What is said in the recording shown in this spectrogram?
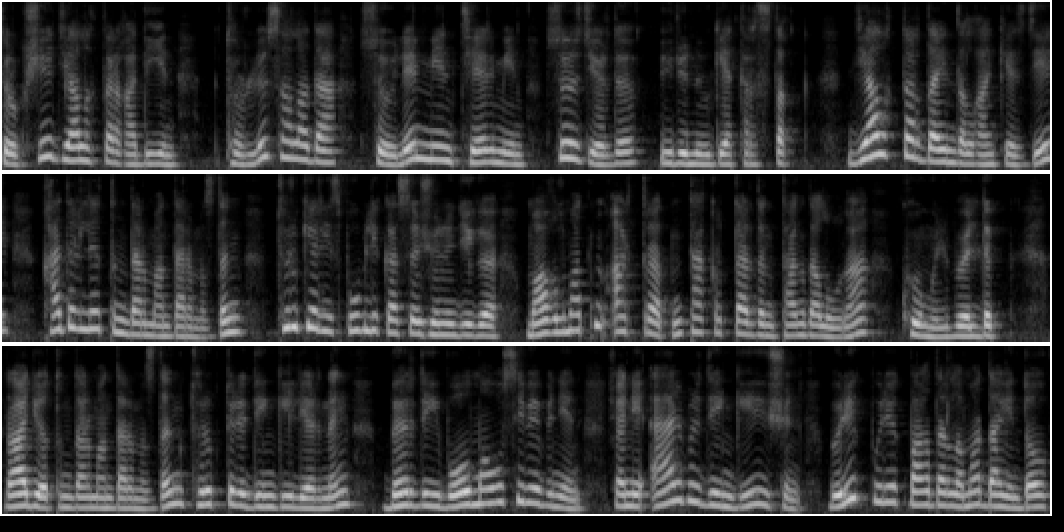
түркше диалогтарға дейін түрлі салада сөйлем мен термин сөздерді үйренуге тырыстық. Диалогтар дайындалған кезде қадірлі тыңдармандарымыздың түркия республикасы жөніндегі мағлұматын арттыратын тақырыптардың таңдалуына көңіл бөлдік. Радио тыңдармандарымыздың түрік тілі деңгейлерінің бірдей болмауы себебінен және әрбір деңгей үшін бөлек бөлек бағдарлама дайындау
